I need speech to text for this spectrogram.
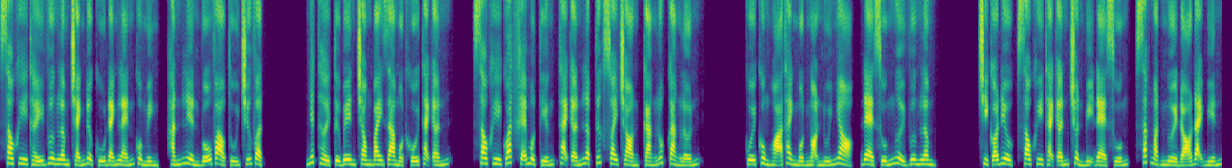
Sau khi thấy Vương Lâm tránh được cú đánh lén của mình, hắn liền vỗ vào túi chữ vật. Nhất thời từ bên trong bay ra một khối thạch ấn. Sau khi quát khẽ một tiếng, thạch ấn lập tức xoay tròn, càng lúc càng lớn. Cuối cùng hóa thành một ngọn núi nhỏ, đè xuống người Vương Lâm. Chỉ có điều, sau khi thạch ấn chuẩn bị đè xuống, sắc mặt người đó đại biến.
